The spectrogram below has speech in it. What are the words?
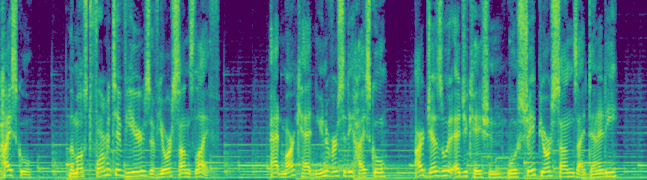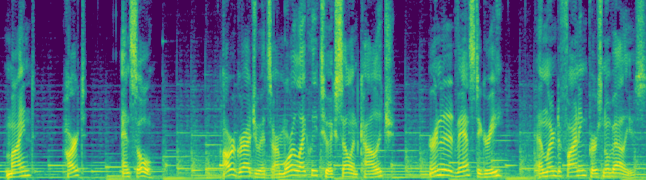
High school, the most formative years of your son's life. At Marquette University High School, our Jesuit education will shape your son's identity, mind, heart, and soul. Our graduates are more likely to excel in college, earn an advanced degree, and learn defining personal values.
